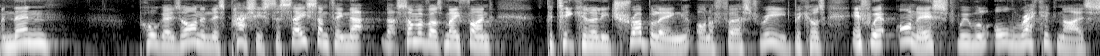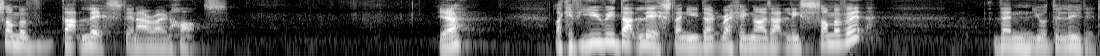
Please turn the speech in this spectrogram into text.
And then Paul goes on in this passage to say something that, that some of us may find particularly troubling on a first read, because if we're honest, we will all recognize some of that list in our own hearts. Yeah? Like if you read that list and you don't recognize at least some of it, then you're deluded.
